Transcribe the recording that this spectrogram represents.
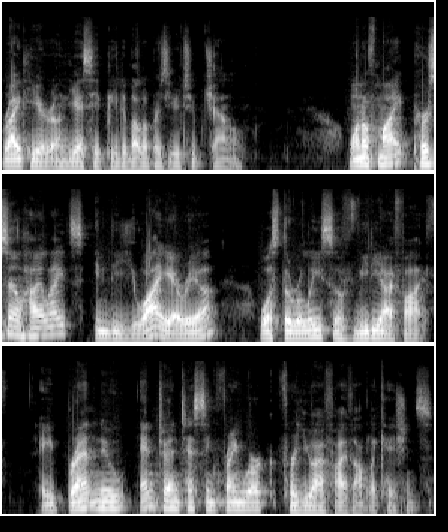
right here on the SAP Developers YouTube channel. One of my personal highlights in the UI area was the release of wdi5, a brand new end-to-end testing framework for UI5 applications.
